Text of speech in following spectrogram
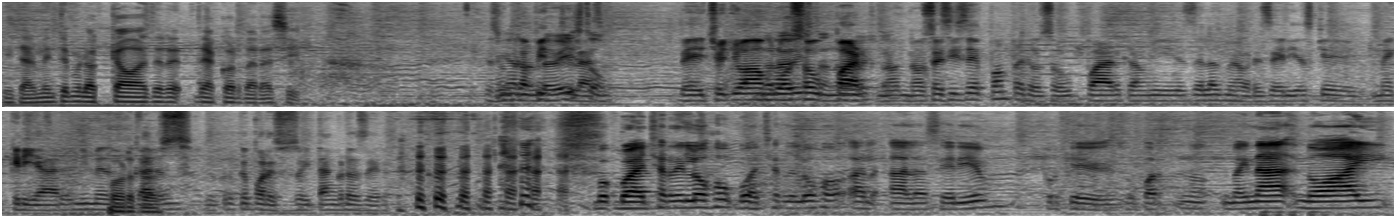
Literalmente me lo acabas de, acordar así. Es un capítulo. De hecho, yo amo South Park. No, sé si sepan, pero South Park a mí es de las mejores series que me criaron y me por educaron. Yo creo que por eso soy tan grosero. voy a echarle el ojo, voy a echarle el ojo a, la serie porque South Park no, hay nada, no hay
